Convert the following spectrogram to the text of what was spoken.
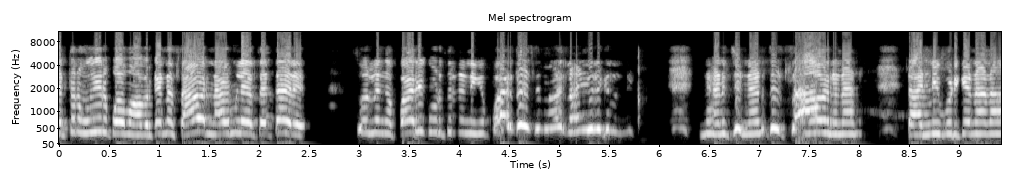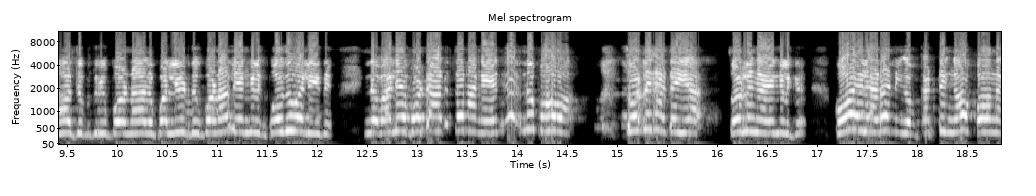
எத்தனை உயிர் போவோம்? அவருக்கு என்ன சாவர் நரம்புல செத்தாரு? சொல்லுங்க பறி கொடுத்துட்டு நீங்க பரதேசி நான் இருக்கிறேன். நினைச்சு நினைச்சு சாவுறேன் நான். தண்ணி பிடிக்க நான் ஆஸ்பத்திரிக்கு போனாலும் பள்ளிக்கூடத்துக்கு போனாலும் எங்களுக்கு பொது வலி இது. இந்த வலியை போட்டு அடுத்தா நாங்க எங்க இருந்து போவோம்? சொல்லுங்க ஐயா சொல்லுங்க எங்களுக்கு. கோயிலாட நீங்க கட்டுங்க போங்க.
